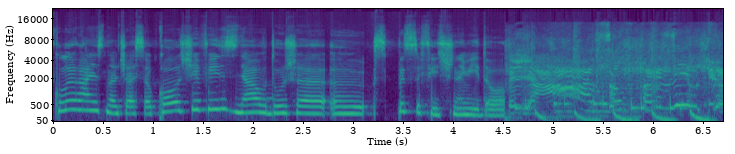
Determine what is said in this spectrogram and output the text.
Коли Гайнс навчався в коледжі, він зняв дуже е, специфічне відео. Я суперзірка!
